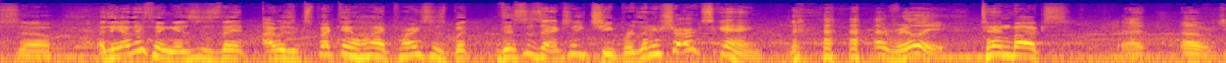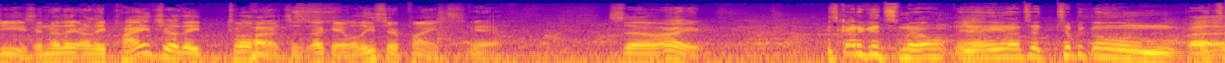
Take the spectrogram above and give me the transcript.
so, and the other thing is, is that I was expecting high prices, but this is actually cheaper than a Sharks gang. really. Ten bucks. Uh, oh, geez. And are they are they pints or are they twelve Pints. ounces? Okay, well these are pints. Yeah, So all right, it's got a good smell. Yeah. You know, it's a typical uh, It's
